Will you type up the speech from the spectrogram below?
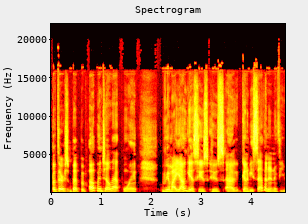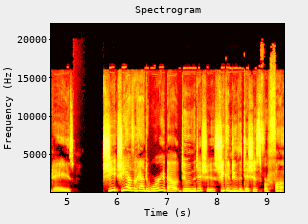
But there's but, but up until that point you know, my youngest who's who's uh, gonna be seven in a few days she she hasn't had to worry about doing the dishes. She can do the dishes for fun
